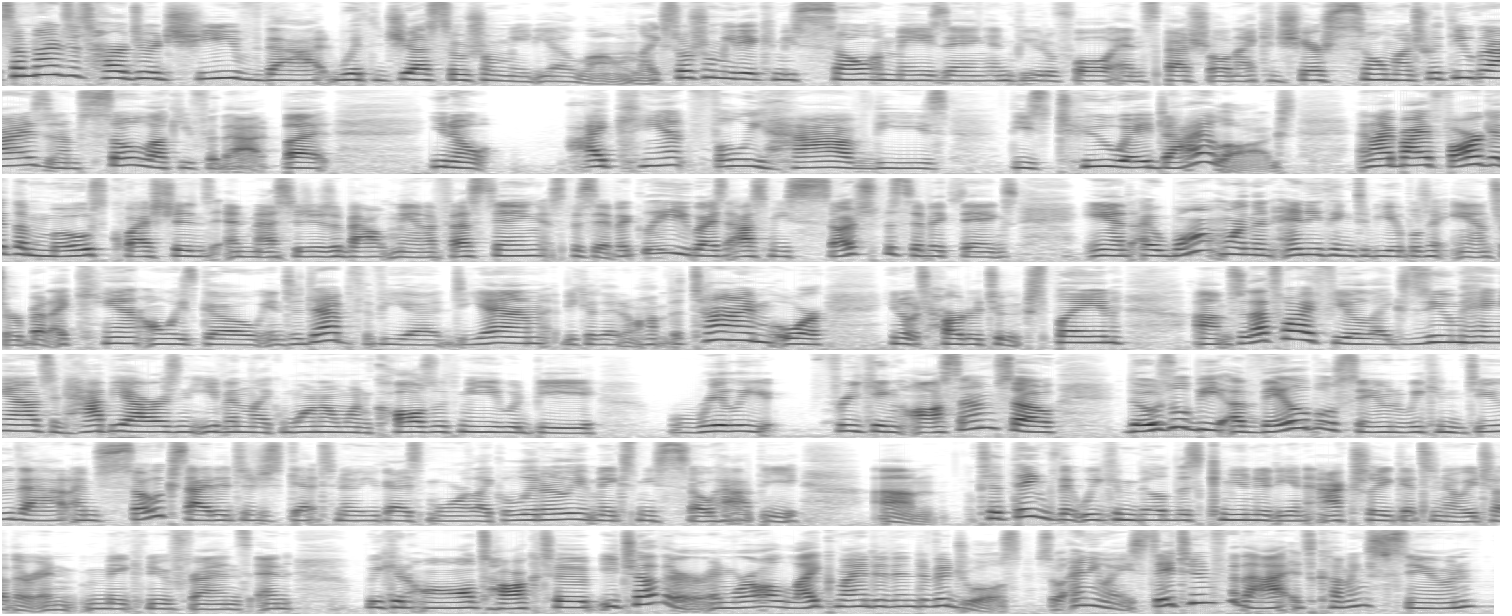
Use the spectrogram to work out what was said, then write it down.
sometimes it's hard to achieve that with just social media alone. Like social media can be so amazing and beautiful and special and I can share so much with you guys and I'm so lucky for that. But, you know, I can't fully have these these two-way dialogues. And I by far get the most questions and messages about manifesting specifically. You guys ask me such specific things and I want more than anything to be able to answer, but I can't always go into depth via DM because I don't have the time or, you know, it's harder to explain. Um, so that's why I feel like Zoom hangouts and happy hours and even like one-on-one calls with me would be really freaking awesome. So those will be available soon. We can do that. I'm so excited to just get to know you guys more. Like literally, it makes me so happy um, to think that we can build this community and actually get to know each other and make new friends, and we can all talk to each other, and we're all like-minded individuals. So anyway, stay tuned for that. It's coming soon.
